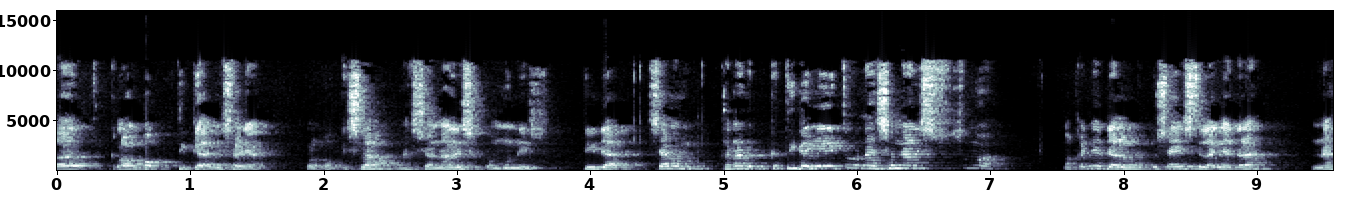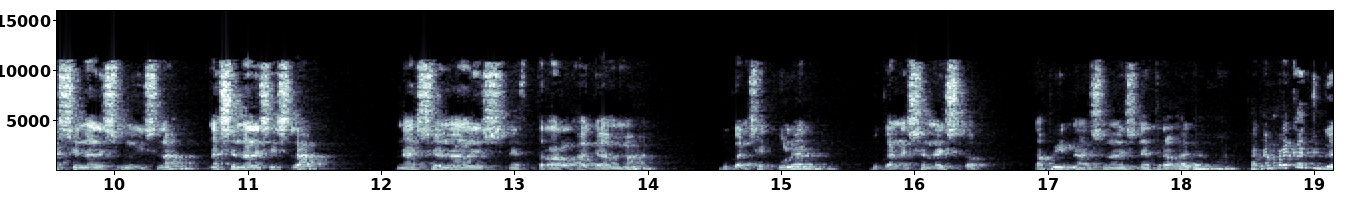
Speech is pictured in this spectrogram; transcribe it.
eh, kelompok tiga misalnya kelompok Islam nasionalis komunis. Tidak. Saya karena ketiganya itu nasionalis semua. Makanya dalam buku saya istilahnya adalah nasionalisme Islam nasionalis Islam nasionalis netral agama bukan sekuler bukan nasionalis stop tapi nasionalis netral agama karena mereka juga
